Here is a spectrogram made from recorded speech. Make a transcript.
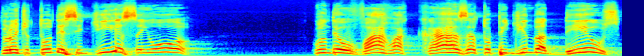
Durante todo esse dia, Senhor, quando eu varro a casa, eu estou pedindo a Deus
